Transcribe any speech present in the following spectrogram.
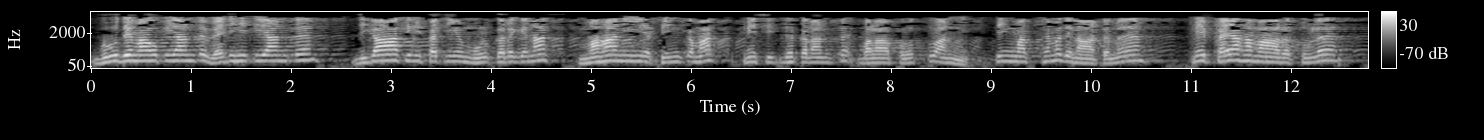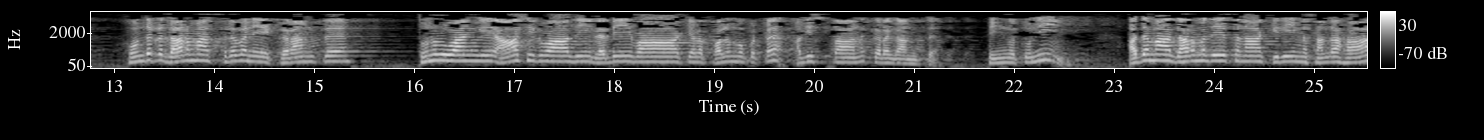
ගුරු දෙමව්පියන්ට වැඩිහිටියන්ට දිගාසිරි පැතිය මුල් කරගෙනත් මහනීය පින්කමක් මේ සිද්ධ කරන්නට බලාපොරොත්තු වන්නේ. පින්වත් හැම දිනාටම මේ පැයහමාර තුල හොඳට ධර්ම ශ්‍රවණය කරන්ට තුනුරුවන්ගේ ආශිර්වාදේ ලැබේවා කියලා පළමු කොට අදිස්ථාන කරගන්ත. පින්වතුනි අද මා ධර්ම දේශනා කිරීම සඳහා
